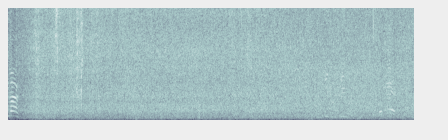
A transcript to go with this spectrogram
Anak. Okay.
